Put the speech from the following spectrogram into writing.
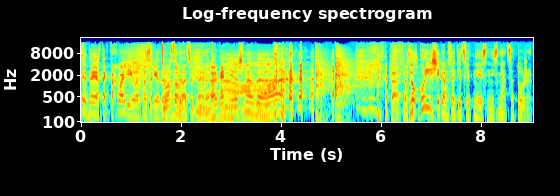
Это я так похвалила посредственно. У вас тоже, да, цветные, да? А, Конечно, да. Да, простите. Ну, курильщикам, кстати, цветные сны снятся тоже.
